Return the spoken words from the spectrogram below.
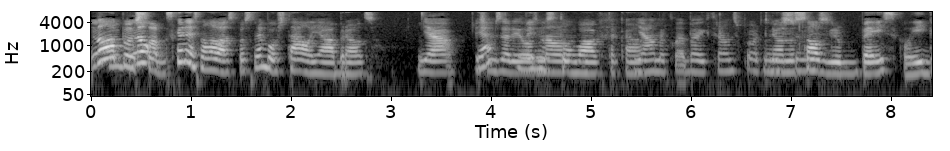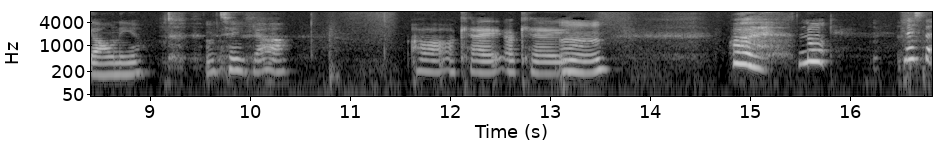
Nu, Nu, būs nu, labi. Skaties no labās puses, nebūs tālu jābrauc. Jā, vismaz arī labi vismaz tuvāk, tā kā. Jā, jāmeklē baigi transporta. jo, nu, salats grib basically Igaunija. Jā. Oh, ok, ok. Mm. Ui, nu, Es, ne,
